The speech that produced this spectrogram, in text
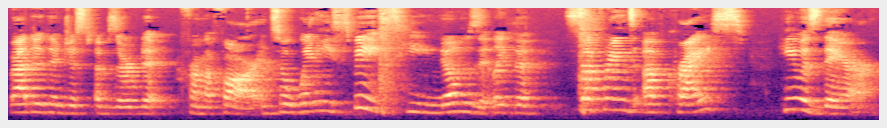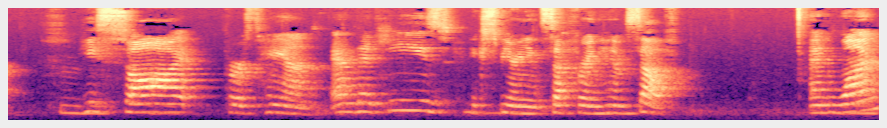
rather than just observed it from afar. And so when he speaks, he knows it. Like the sufferings of Christ, he was there. Mm-hmm. He saw it firsthand. And then he's experienced suffering himself. And one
